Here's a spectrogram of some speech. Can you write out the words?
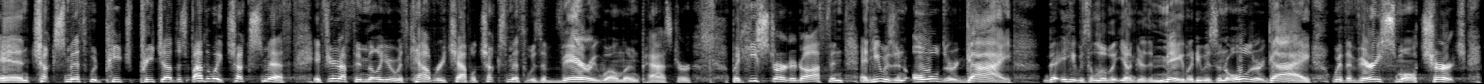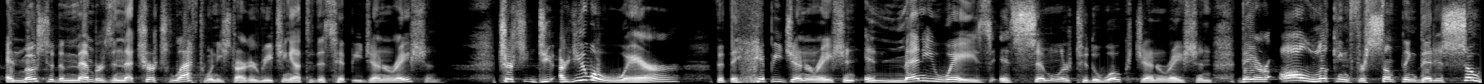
and Chuck Smith would preach, preach others. By the way, Chuck Smith, if you're not familiar with Calvary Chapel, Chuck Smith was a very well-known pastor, but he started off and, and he was an older guy. He was a little bit younger than me, but he was an older guy with a very small church and most of the members in that church left when he started reaching out to this hippie generation. Church, do, are you aware that the hippie generation in many ways is similar to the woke generation. They are all looking for something that is so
